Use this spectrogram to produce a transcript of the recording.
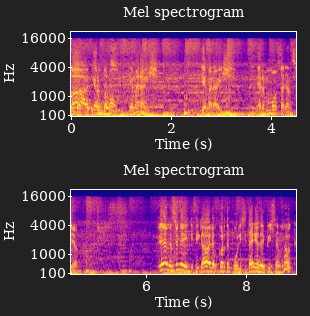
Ah, qué hermoso. maravilla. Qué maravilla. Hermosa canción. Era una canción que identificaba los cortes publicitarios de Pilsen Rock.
